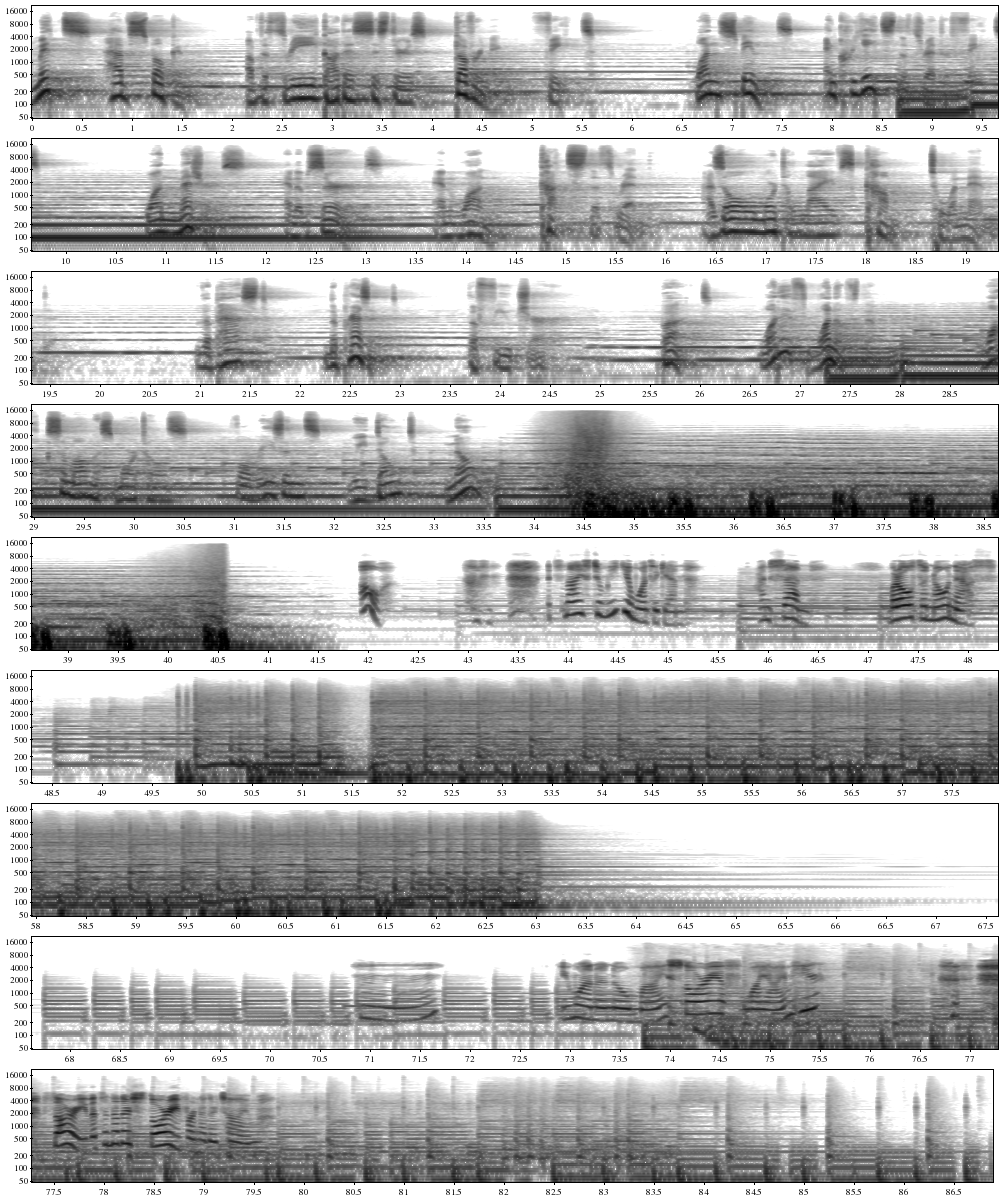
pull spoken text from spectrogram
Myths have spoken of the three goddess sisters governing fate. One spins and creates the thread of fate. One measures and observes, and one cuts the thread as all mortal lives come to an end. The past, the present, the future. But what if one of them walks among us mortals for reasons we don't know? Oh, it's nice to meet you once again. I'm Sen, but also known as. Hmm. You wanna know my story of why I'm here? Sorry, that's another story for another time.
